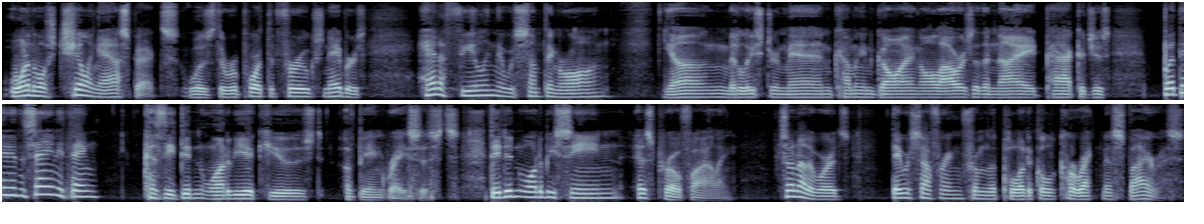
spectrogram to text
One of the most chilling aspects was the report that Farook's neighbors had a feeling there was something wrong. Young Middle Eastern men coming and going all hours of the night, packages, but they didn't say anything because they didn't want to be accused of being racists. They didn't want to be seen as profiling. So, in other words, they were suffering from the political correctness virus.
